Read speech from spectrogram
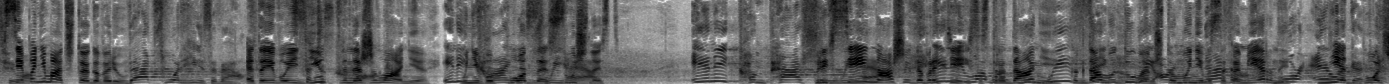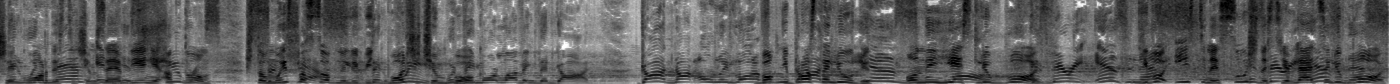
Все понимают, что я говорю. Это его единственное желание. У него подлая сущность. При всей нашей доброте и сострадании, когда мы думаем, что мы не высокомерны, нет большей гордости, чем заявление о том, что мы способны любить больше, чем Бог. Бог не просто любит, Он и есть любовь. Его истинной сущностью является любовь.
